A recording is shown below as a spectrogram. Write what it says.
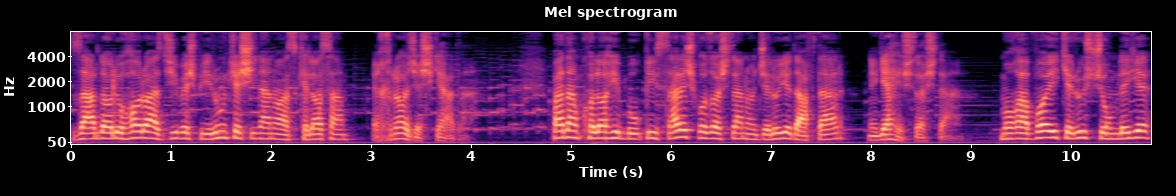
زردالوها رو از جیبش بیرون کشیدن و از کلاسم اخراجش کردن. بعدم کلاهی بوقی سرش گذاشتن و جلوی دفتر نگهش داشتن. مقوایی که روش جمله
